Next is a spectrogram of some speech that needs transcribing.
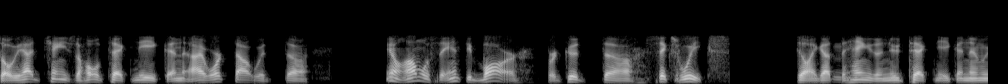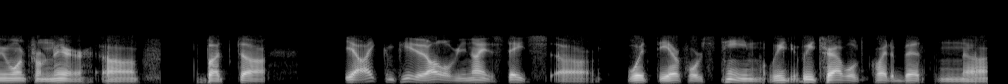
So we had to change the whole technique, and I worked out with, uh, you know, almost an empty bar for a good uh, six weeks till I got the hang of the new technique, and then we went from there. Uh, but uh, yeah, I competed all over the United States uh, with the Air Force team. We we traveled quite a bit and uh,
